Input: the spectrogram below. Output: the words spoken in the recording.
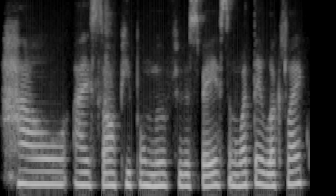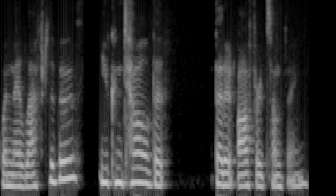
how I saw people move through the space and what they looked like when they left the booth, you can tell that that it offered something,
